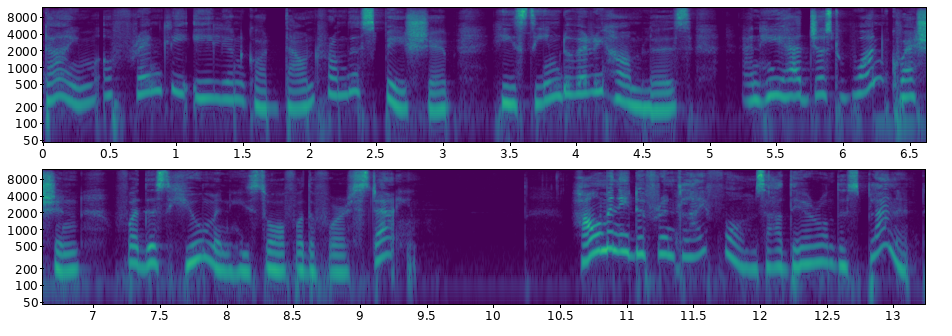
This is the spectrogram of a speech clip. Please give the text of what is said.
time, a friendly alien got down from the spaceship. He seemed very harmless, and he had just one question for this human he saw for the first time How many different life forms are there on this planet?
